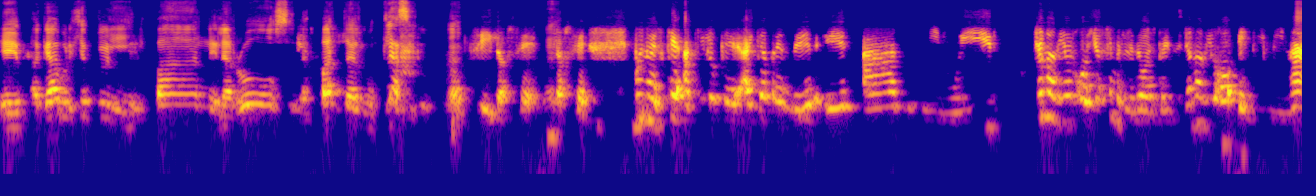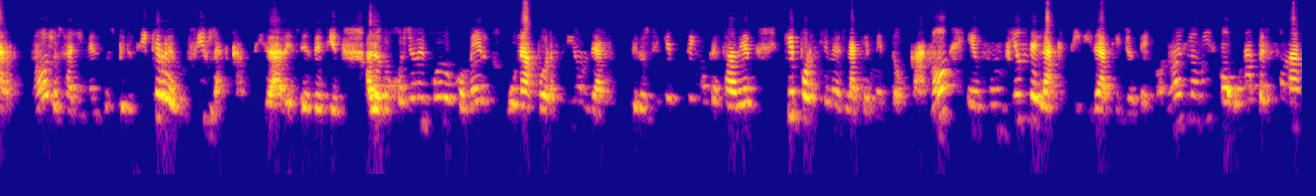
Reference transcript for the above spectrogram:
Eh, acá, por ejemplo, el, pan, el arroz, las pastas, algo clásico, ¿no? Sí, lo sé, ah. lo sé. Bueno, es que aquí lo que hay que aprender es a disminuir yo no digo, yo siempre le doy yo no digo eliminar ¿no? los alimentos, pero sí que reducir las cantidades. Es decir, a lo mejor yo me puedo comer una porción de pero sí que tengo que saber qué porción es la que me toca, ¿no? En función de la actividad que yo tengo. No es lo mismo una persona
